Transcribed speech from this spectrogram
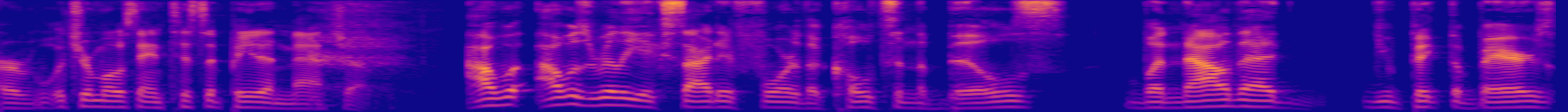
or what's your most anticipated matchup? I, w- I was really excited for the Colts and the Bills, but now that you picked the Bears,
